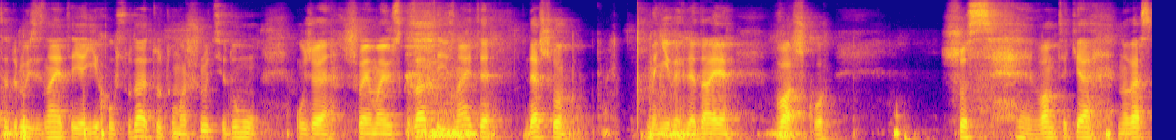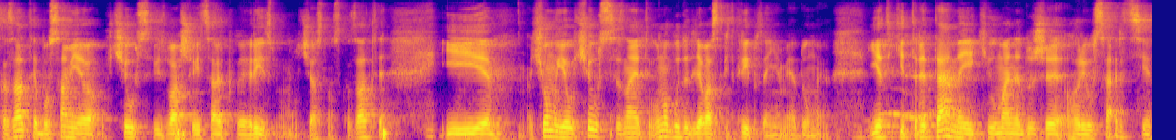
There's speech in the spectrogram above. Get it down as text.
Це, друзі, знаєте, я їхав сюди, тут у маршрутці, думав, уже, що я маю сказати, і знаєте, дещо мені виглядає важко щось е, вам таке нове сказати, бо сам я вчився від вашої церкви різному, чесно сказати. І чому я вчився, знаєте, воно буде для вас підкріпленням, я думаю. Є такі три теми, які у мене дуже горі в серці.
